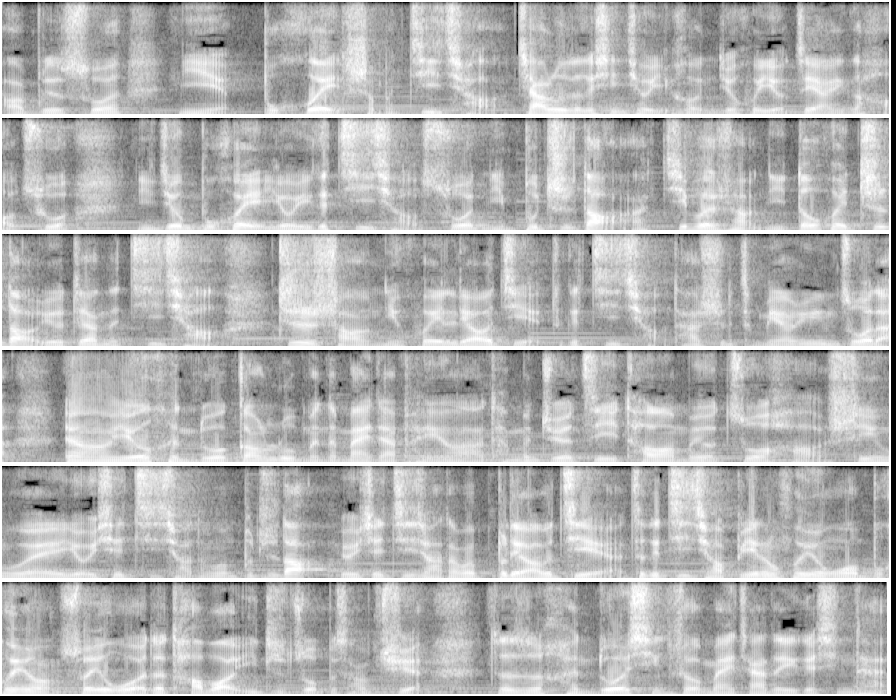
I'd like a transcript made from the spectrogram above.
而不是说你不会什么技巧。加入这个星球以后，你就会有这样一个好处，你就不会有一个技巧说你不知道啊，基本上你都会知道有这样的技巧，至少你会了解这个技巧它是。怎么样运作的？像有很多刚入门的卖家朋友啊，他们觉得自己淘宝没有做好，是因为有一些技巧他们不知道，有一些技巧他们不了解。这个技巧别人会用，我不会用，所以我的淘宝一直做不上去。这是很多新手卖家的一个心态。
